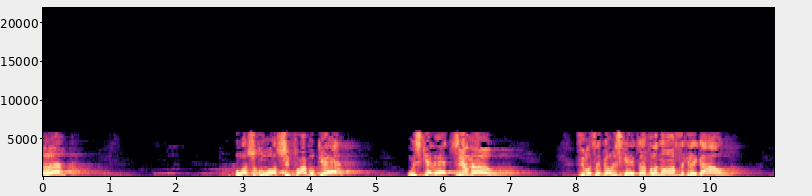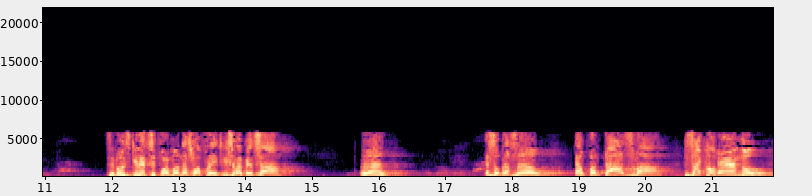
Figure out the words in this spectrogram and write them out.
Hã? Osso com osso se forma o quê? Um esqueleto, sim ou não? Se você vê um esqueleto, você vai falar, nossa, que legal. Você vê um esqueleto se formando na sua frente, o que você vai pensar? Hã? É sobração, é um fantasma, sai correndo.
